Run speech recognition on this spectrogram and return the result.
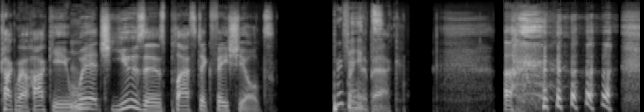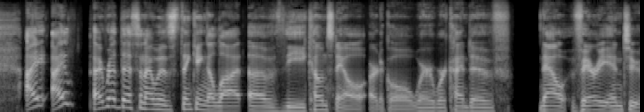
talking about hockey, Oh. which uses plastic face shields. Perfect. Bringing it back. I I I read this and I was thinking a lot of the cone snail article where we're kind of now very into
